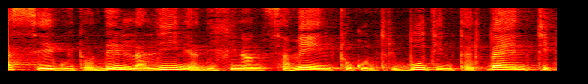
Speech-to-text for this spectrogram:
a seguito della linea di finanziamento, contributi, interventi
